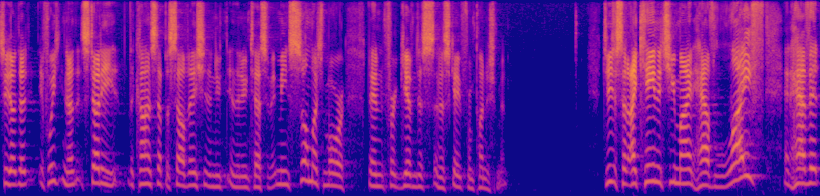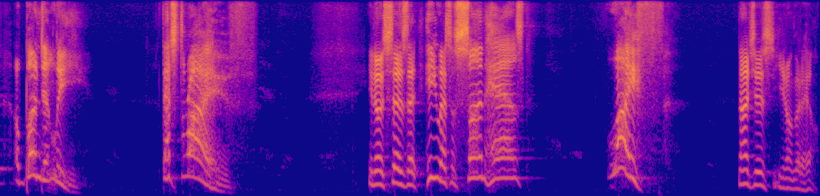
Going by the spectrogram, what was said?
See, that if we you know, study the concept of salvation in New, in the New Testament, it means so much more than forgiveness and escape from punishment. Jesus said, I came that you might have life and have it abundantly. That's thrive. You know, it says that he who has a son has life. Not just you don't go to hell.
